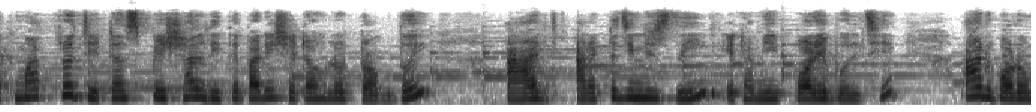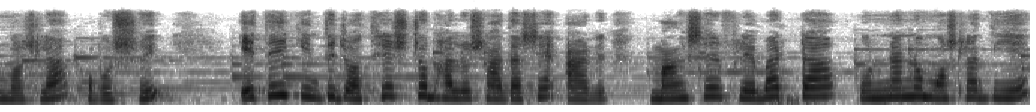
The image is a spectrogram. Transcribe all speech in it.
একমাত্র যেটা স্পেশাল দিতে পারি সেটা হলো টক দই। আর আরেকটা জিনিস দিই, এটা আমি পরে বলছি। আর গরম মশলা অবশ্যই। এতেই কিন্তু যথেষ্ট ভালো স্বাদ আসে আর মাংসের ফ্লেভারটা অন্যান্য মশলা দিয়ে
